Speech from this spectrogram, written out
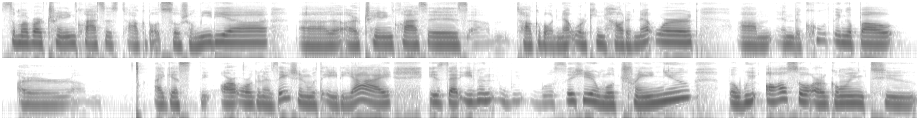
some of our training classes talk about social media. Uh, our training classes um, talk about networking, how to network. Um, and the cool thing about our, um, I guess, the our organization with ADI is that even we, we'll sit here and we'll train you, but we also are going to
